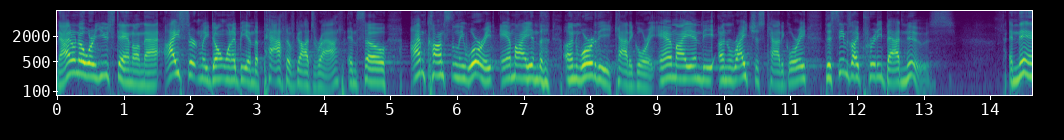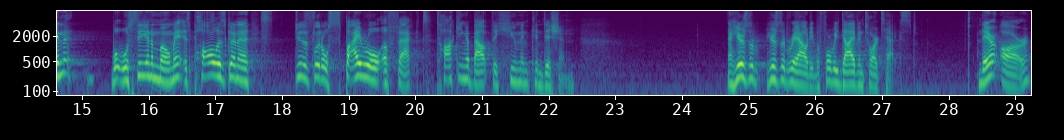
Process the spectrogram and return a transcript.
Now, I don't know where you stand on that. I certainly don't want to be in the path of God's wrath. And so I'm constantly worried am I in the unworthy category? Am I in the unrighteous category? This seems like pretty bad news. And then what we'll see in a moment is Paul is going to do this little spiral effect talking about the human condition. Now, here's the, here's the reality before we dive into our text. There are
